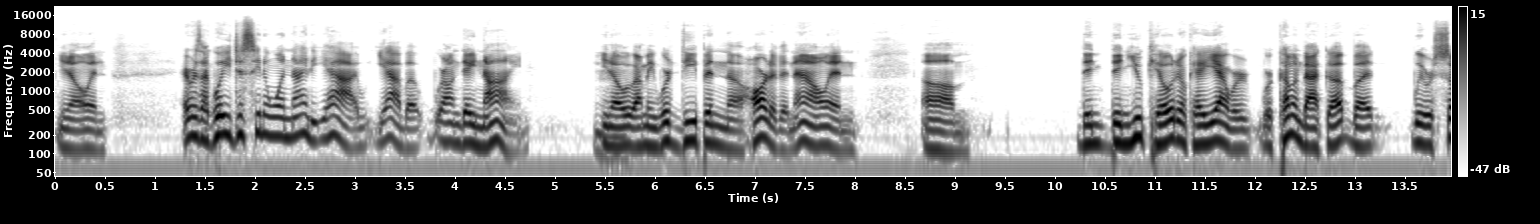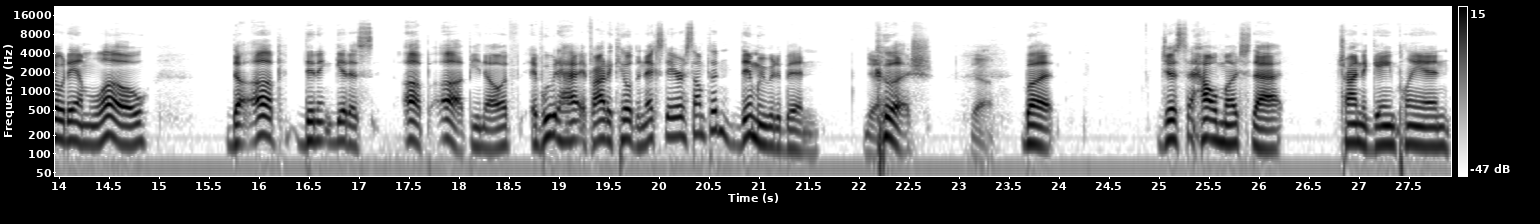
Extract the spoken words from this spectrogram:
You know, and everyone's like, "Well, you just seen a 190." Yeah, yeah, but we're on day 9 You know, I mean, we're deep in the heart of it now, and um, then then you killed. Okay, yeah, we're we're coming back up, but we were so damn low. The up didn't get us up up. You know, if if we would have if I'd have killed the next day or something, then we would have been Yeah. cush. Yeah. But just how much that trying to game plan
